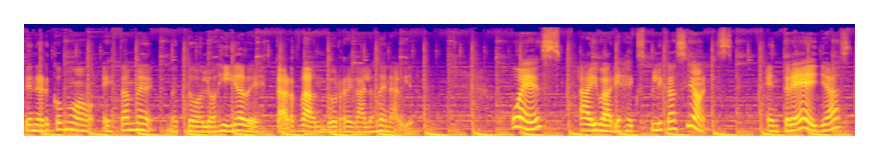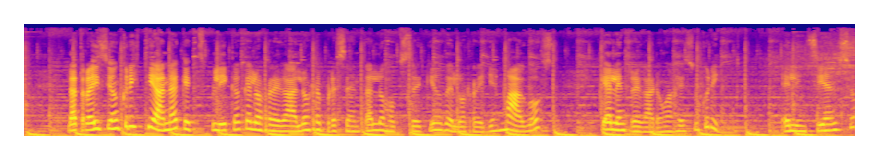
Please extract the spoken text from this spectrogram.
tener como esta metodología de estar dando regalos de Navidad. Pues hay varias explicaciones, entre ellas la tradición cristiana que explica que los regalos representan los obsequios de los Reyes Magos que le entregaron a Jesucristo, el incienso,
